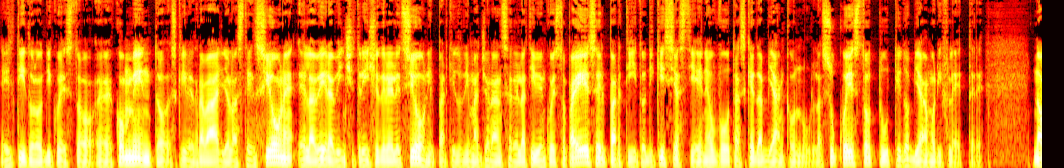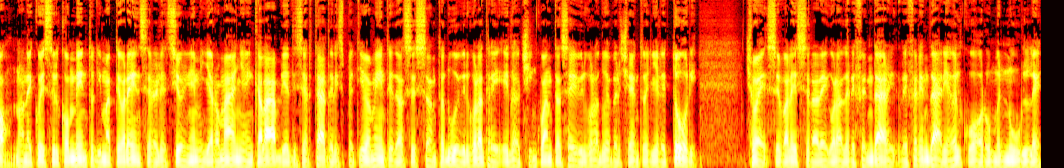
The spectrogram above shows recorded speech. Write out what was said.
è il titolo di questo eh, commento, scrive Travaglio, l'astensione è la vera vincitrice delle elezioni, il partito di maggioranza relativa in questo paese è il partito di chi si astiene o vota scheda bianca o nulla. Su questo tutti dobbiamo riflettere. No, non è questo il commento di Matteo Renzi alle elezioni in Emilia-Romagna e in Calabria, disertate rispettivamente dal 62,3 e dal 56,2% degli elettori, cioè se valesse la regola referendaria del quorum, nulle.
